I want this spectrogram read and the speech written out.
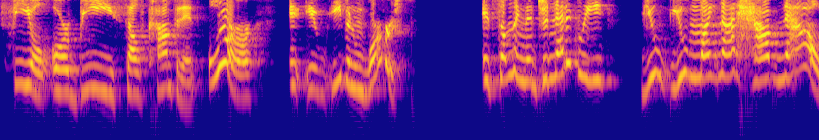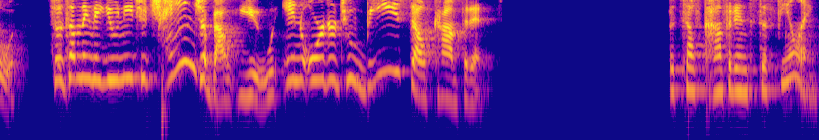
feel or be self confident. Or it, it, even worse, it's something that genetically you, you might not have now. So something that you need to change about you in order to be self confident. But self confidence is a feeling.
